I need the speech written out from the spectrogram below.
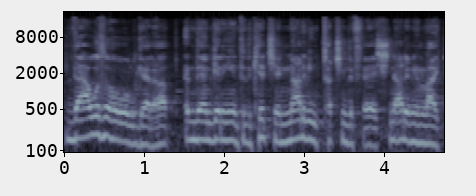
that was a whole get up. And then getting into the kitchen, not even touching the fish, not even like,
